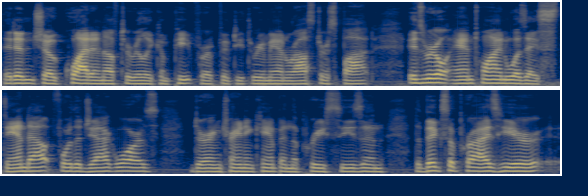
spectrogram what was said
They didn't show quite enough to really compete for a 53 man roster spot. Israel Antwine was a standout for the Jaguars during training camp in the preseason. The big surprise here,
